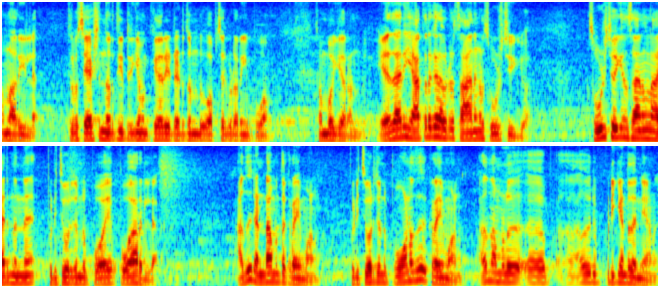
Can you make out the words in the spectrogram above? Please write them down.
നമ്മൾ അറിയില്ല ചിലപ്പോൾ സ്റ്റേഷൻ നിർത്തിയിട്ടിരിക്കുമ്പോൾ കയറിയിട്ട് എടുത്തുകൊണ്ട് ഓഫീസിൽ കൂടെ ഇറങ്ങി പോവാം. സംഭവിക്കാറുണ്ട്. ഏതായാലും യാത്രക്കാർ അവരുടെ സാധനങ്ങൾ സൂക്ഷിച്ച് വയ്ക്കുക സൂക്ഷിച്ച് വയ്ക്കുന്ന സാധനങ്ങൾ ആരും തന്നെ പിടിച്ചു പറിച്ചുകൊണ്ട് പോയ പോകാറില്ല. അത് രണ്ടാമത്തെ ക്രൈമാണ്. പിടിച്ചു പറിച്ചുകൊണ്ട് പോണത് ക്രൈമാണ്. അത് നമ്മൾ ഒരു പിടിക്കേണ്ടത് തന്നെയാണ്.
